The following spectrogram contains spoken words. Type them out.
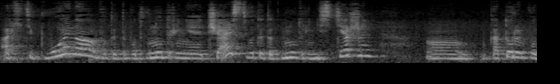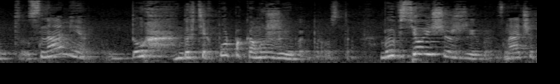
архетип воина, вот эта вот внутренняя часть, вот этот внутренний стержень, а, который вот с нами до, до тех пор, пока мы живы просто. Вы все еще живы, значит,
